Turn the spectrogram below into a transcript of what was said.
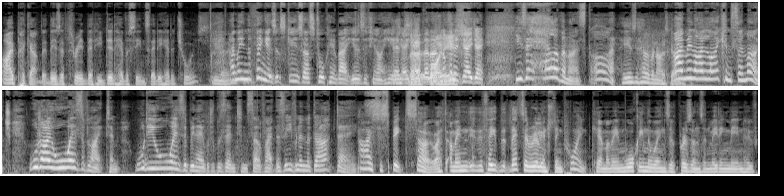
I pick up that there's a thread that he did have a sense that he had a choice. You know, I mean, the thing is, excuse us talking about you as if you're not here, And- JJ, No, but I'm looking yes. at JJ. He's a hell of a nice guy. he is a hell of a nice guy. I mean, I like him so much. Would I always have liked him? Would he always have been able to present himself like this, even in the dark days? I suspect so. I, th- I mean, the thing, that's a really interesting point, Kim. I mean, walking the wings of prisons and meeting men who've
